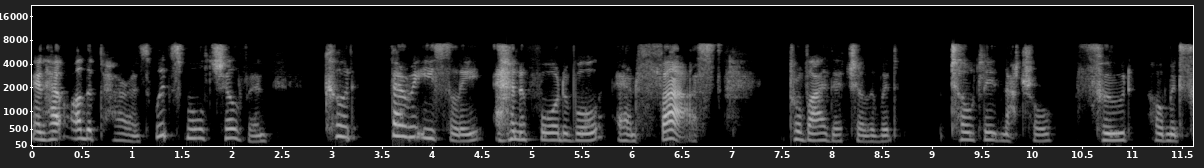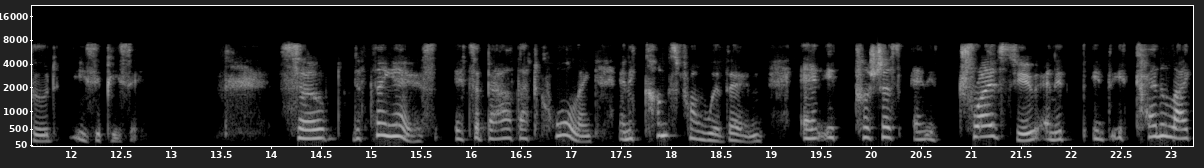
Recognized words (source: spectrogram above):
and how other parents with small children could very easily and affordable and fast provide their children with totally natural food, homemade food, easy peasy. So the thing is, it's about that calling and it comes from within and it pushes and it drives you and it, it, it kind of like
